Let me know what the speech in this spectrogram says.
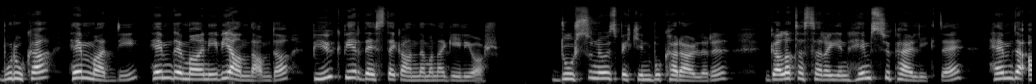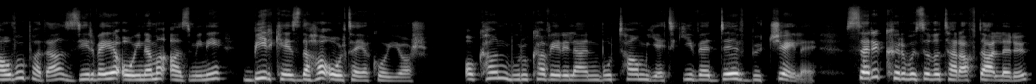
Buruk'a hem maddi hem de manevi anlamda büyük bir destek anlamına geliyor. Dursun Özbek'in bu kararları Galatasaray'ın hem Süper Lig'de hem de Avrupa'da zirveye oynama azmini bir kez daha ortaya koyuyor. Okan Buruk'a verilen bu tam yetki ve dev bütçeyle sarı kırmızılı taraftarları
